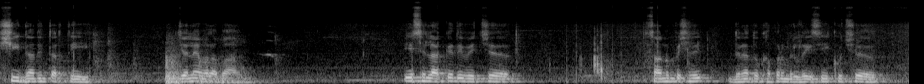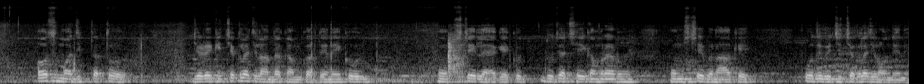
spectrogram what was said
ਸ਼ਹੀਦਾਂ ਦੀ ਧਰਤੀ ਜਲਿਆਂਵਾਲਾ ਬਾਗ। ਇਸ ਇਲਾਕੇ ਦੇ ਵਿੱਚ ਸਾਨੂੰ ਪਿਛਲੇ ਦਿਨਾਂ ਤੋਂ ਖਬਰ ਮਿਲ ਰਹੀ ਸੀ ਕੁਝ ਅਸਮਾਜਿਕ ਤੱਤਵ ਜਿਹੜੇ ਕਿ ਚਕਲਾ ਚਲਾਉਣ ਦਾ ਕੰਮ ਕਰਦੇ ਨੇ, ਕੋਈ ਹੋਮ ਸਟੇ ਲੈ ਕੇ, ਕੋਈ ਦੂਜਾ 6 ਕਮਰਿਆਂ ਨੂੰ ਹੋਮ ਸਟੇ ਬਣਾ ਕੇ ਉਹਦੇ ਵਿੱਚ ਚਕਲਾ ਚਲਾਉਂਦੇ ਨੇ।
